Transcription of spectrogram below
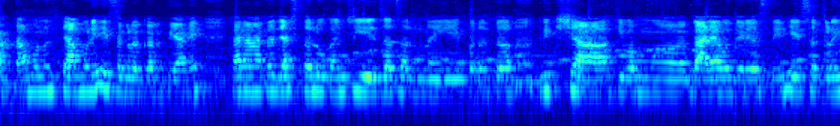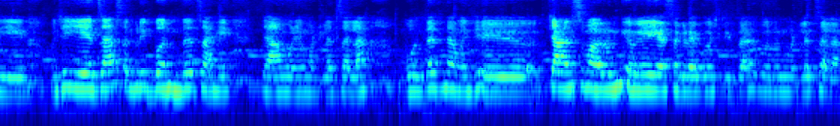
आता म्हणून त्यामुळे हे सगळं करते आहे. कारण आता जास्त लोकांची ये जा चालू नाही आहे परत रिक्षा किंवा गाड्या गाड्या वगैरे असतील हे सगळं ये म्हणजे ये जा सगळी बंदच आहे. त्यामुळे म्हटलं चला बोलतात ना म्हणजे चान्स मारून घेऊया या सगळ्या गोष्टीचा. म्हणून म्हटलं चला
